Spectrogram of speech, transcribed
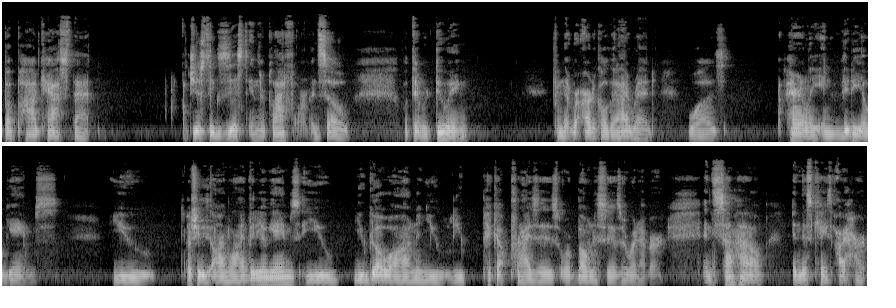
but podcasts that just exist in their platform. And so, what they were doing from the article that I read was apparently in video games, you especially these online video games, you you go on and you you pick up prizes or bonuses or whatever, and somehow in this case iHeart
